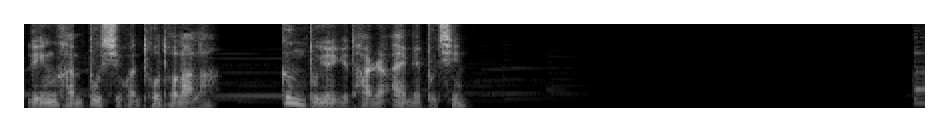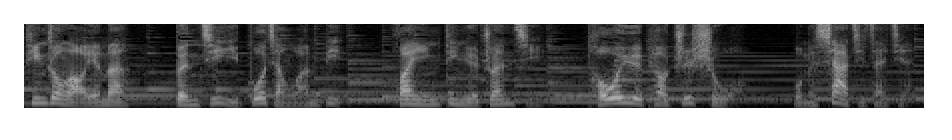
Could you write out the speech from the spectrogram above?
林寒不喜欢拖拖拉拉，更不愿与他人暧昧不清。听众老爷们，本集已播讲完毕，欢迎订阅专辑，投喂月票支持我，我们下集再见。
